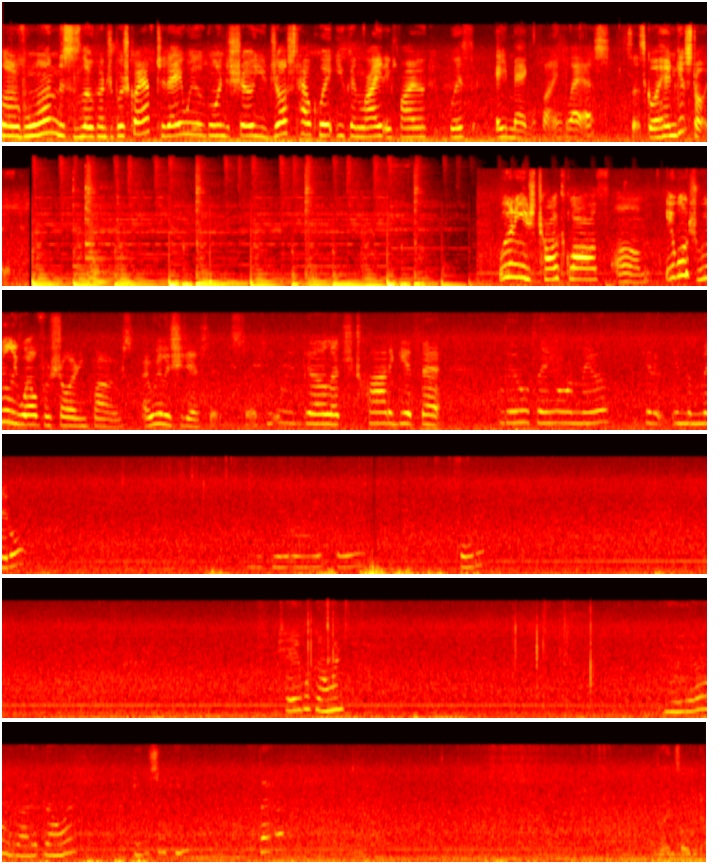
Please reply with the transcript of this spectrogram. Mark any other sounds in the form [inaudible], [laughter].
Hello everyone, this is Lowcountry Bushcraft. Today we are going to show you just how quick you can light a fire with a magnifying glass. So let's go ahead and get started. We're going to use char cloth. Um, it works really well for starting fires. I really suggest it. So here we go. Let's try to get that little thing on there. Get it in the middle. Get it right there. Hold it. Okay, we're going. Here we go, we got it going. Give it some heat. There. Go ahead and fold it up.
